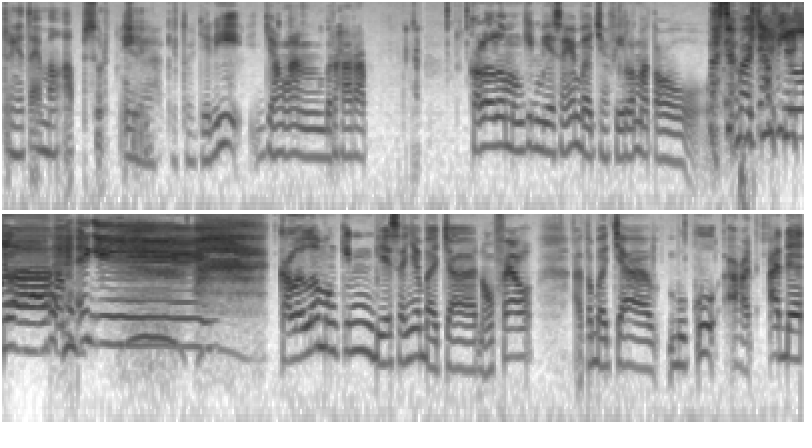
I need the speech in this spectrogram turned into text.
ternyata emang absurd. cuy. Iya gitu. Jadi jangan berharap kalau lo mungkin biasanya baca film atau baca, film. Eng eng. Kalau lo mungkin biasanya baca novel atau baca buku ada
